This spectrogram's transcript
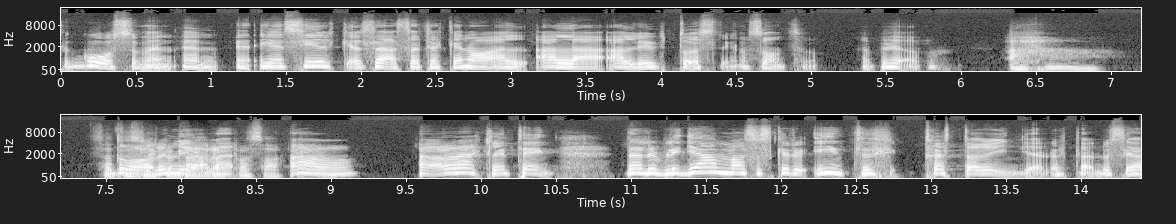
så gå som en, en, en, i en cirkel så, här, så att jag kan ha all, alla, all utrustning och sånt som jag behöver. Aha. Så att du slipper bära på saker? Ja. Jag har verkligen tänkt, när du blir gammal så ska du inte trötta ryggen utan du ska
